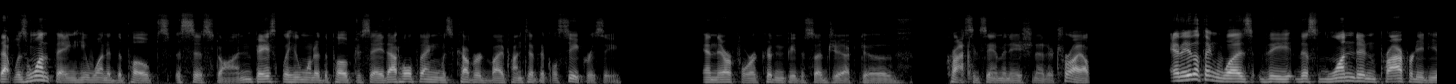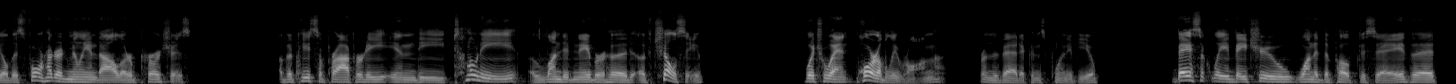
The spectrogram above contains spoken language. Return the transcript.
that was one thing he wanted the Pope's assist on. Basically, he wanted the Pope to say that whole thing was covered by pontifical secrecy and therefore couldn't be the subject of cross examination at a trial. And the other thing was the, this London property deal, this $400 million purchase of a piece of property in the Tony London neighborhood of Chelsea, which went horribly wrong from the Vatican's point of view. Basically, Becciu wanted the Pope to say that,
